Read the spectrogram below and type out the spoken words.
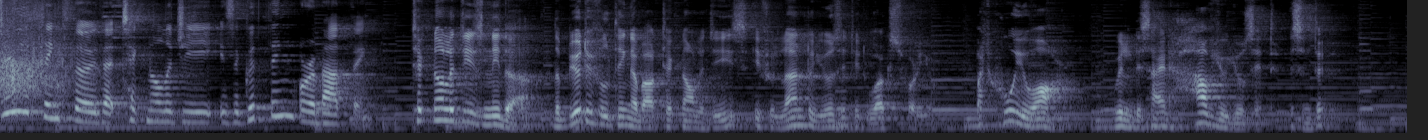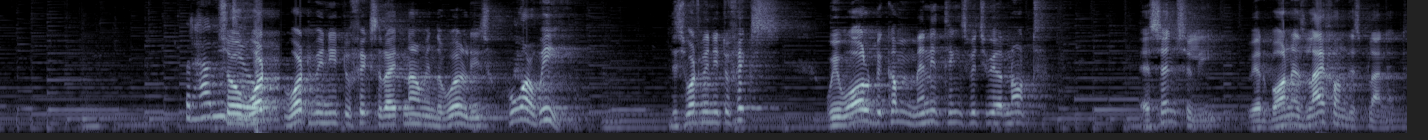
Do you think, though, that technology is a good thing or a bad thing? Technology is neither. The beautiful thing about technology is, if you learn to use it, it works for you. But who you are will decide how you use it, isn't it? But how do you So what… what we need to fix right now in the world is, who are we? This is what we need to fix. We've all become many things which we are not. Essentially, we are born as life on this planet.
